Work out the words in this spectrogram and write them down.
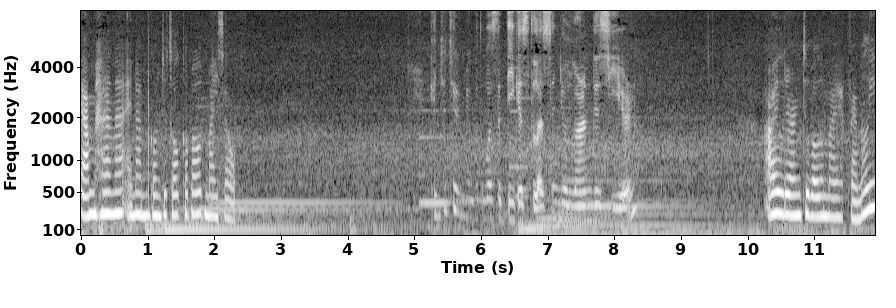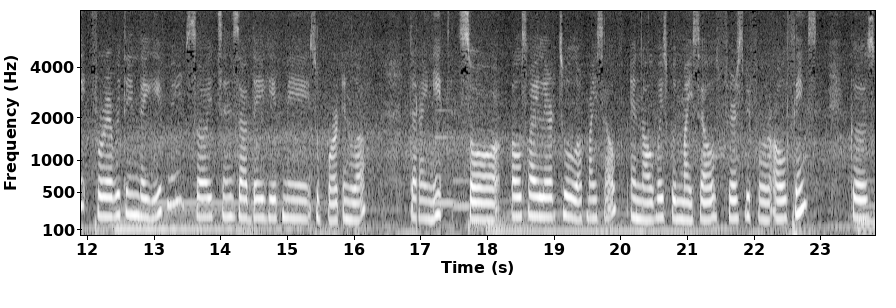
I'm Hannah and I'm going to talk about myself. Can you tell me what was the biggest lesson you learned this year? I learned to value my family for everything they give me, so it seems that they give me support and love that I need. So also I learned to love myself and always put myself first before all things because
